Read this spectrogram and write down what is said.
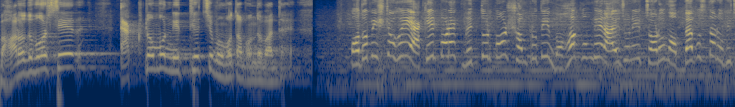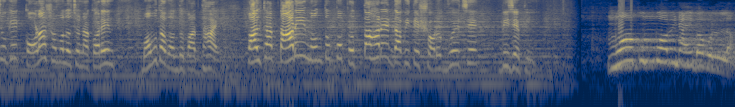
ভারতবর্ষের এক নম্বর নেত্রী হচ্ছে মমতা বন্দ্যোপাধ্যায়। পদপিষ্ট হয়ে একের পর এক মৃত্যুর পর সম্প্রতি মহাকুম্ভের আয়োজনে চরম অব্যবস্থার অভিযোগে কড়া সমালোচনা করেন মমতা বন্দ্যোপাধ্যায়। পাল্টা তার এই মন্তব্য প্রত্যাহারের দাবিতে সরব হয়েছে বিজেপি। মহাকুম্ভ আমি নাইবা বললাম।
